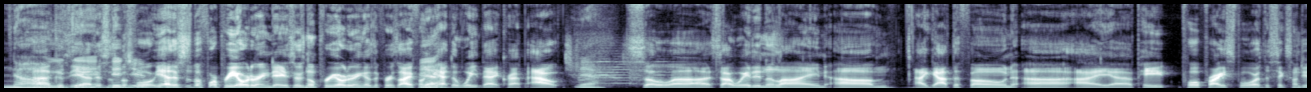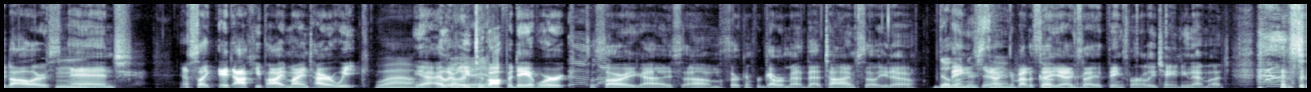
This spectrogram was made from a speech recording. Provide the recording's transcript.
No, uh, you 'cause, did. yeah this is did before yeah this is before pre-ordering days there's no pre-ordering of the first iphone Yeah. you had to wait that crap out? Yeah. so uh so i waited in line um i got the phone uh i uh paid full price for it the $600 Mm. and It's like it occupied my entire week. Wow. Yeah, I literally Oh, yeah, took yeah. off a day of work. So sorry, guys. Um, I was working for government at that time, so you know They'll things. You know. I'm about to say yeah, Government. excited things weren't really changing that much. So-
